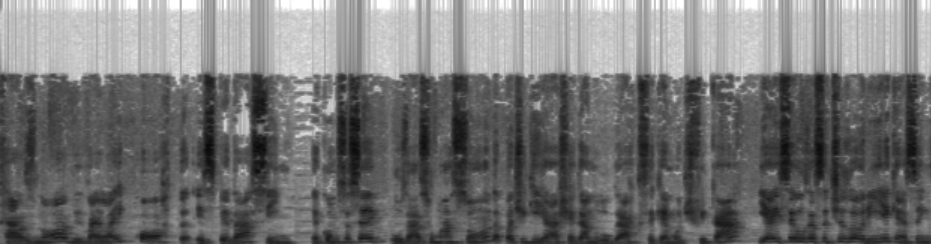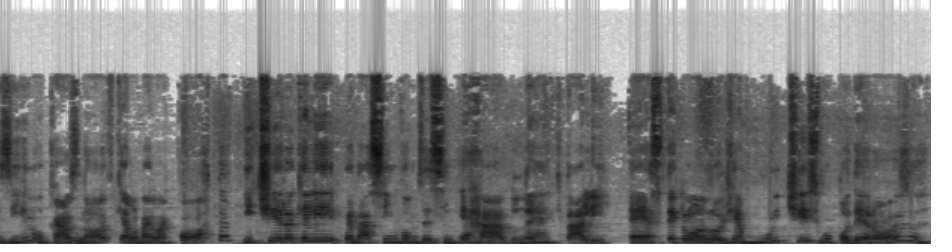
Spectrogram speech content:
Cas9 vai lá e corta esse pedacinho. É como se você usasse uma sonda para te guiar a chegar no lugar que você quer modificar. E aí você usa essa tesourinha, que é essa enzima, o Cas9, que ela vai lá, corta e tira aquele pedacinho, vamos dizer assim, errado, né? Que tá ali. Essa tecnologia é muitíssimo poderosa.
